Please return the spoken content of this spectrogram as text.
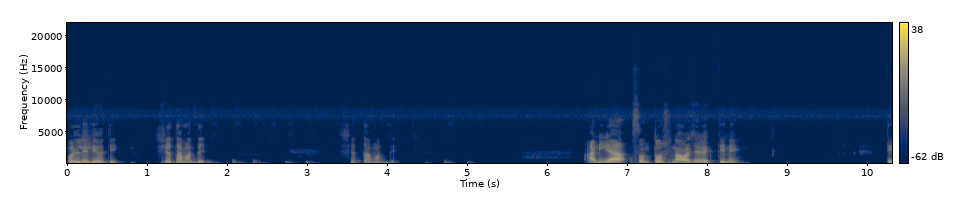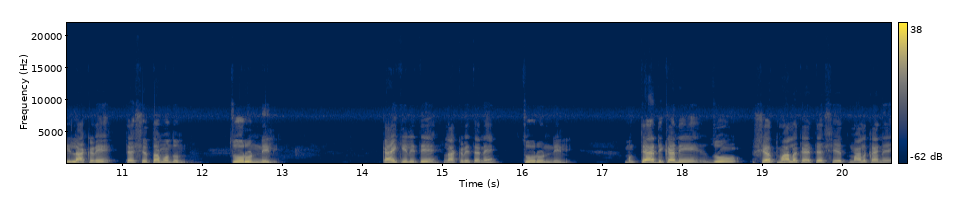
पडलेली होती. शेतामध्ये. शेतामध्ये. आणि या संतोष नावाच्या व्यक्तीने ती लाकडे त्या शेतामधून चोरून नेली. काय केली ते? लाकडे त्याने चोरून नेली. मग त्या ठिकाणी जो शेतमालक आहे त्या शेतमालकाने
